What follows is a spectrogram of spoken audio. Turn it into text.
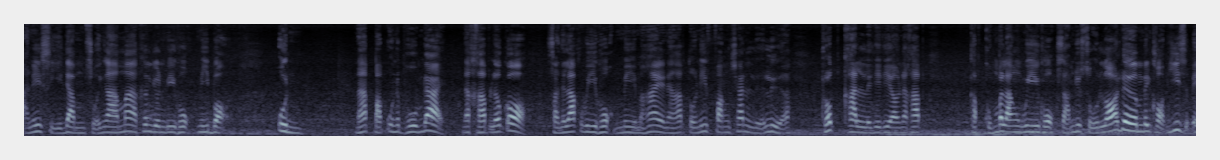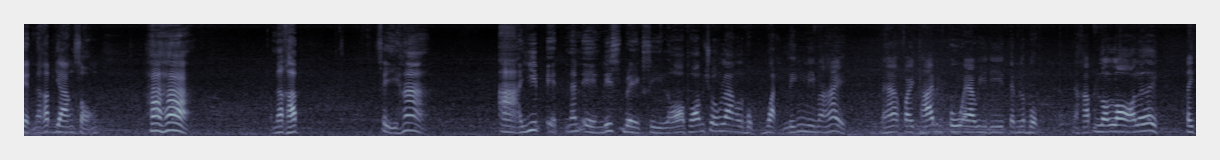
อันนี้สีดำสวยงามมากเครื่องยนต์ V6 มีเบาะอุ่นนะปรับอุณหภูมิได้นะครับ แล้วก็สัญลักษณ์ V6 มีมาให้นะครับ ตัวนี้ฟังก์ชันเหลือๆ ครบคันเลยทีเดียวนะครับ กับขุมพลัง V6 3.0 ล้อเดิมเป็นขอบ 21 นะครับ ยาง 255 นะครับ45 R21 นั่นเองดิสเบรก4ล้อ พร้อมช่วงล่างระบบวัดลิงก์มีมาให้นะฮะไฟท้ายเป็น Full LED เต็มระบบนะครับหล่อๆเลย ติด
